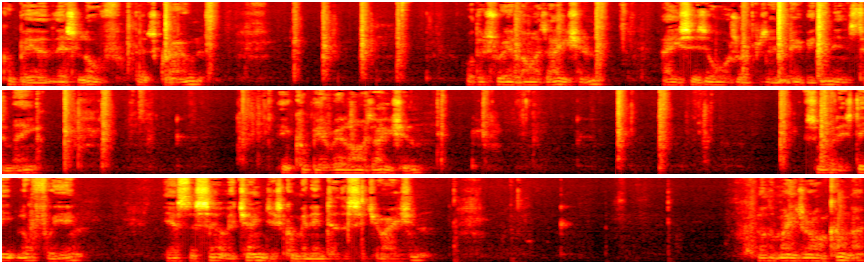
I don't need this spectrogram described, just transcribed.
Could be that this love that's grown or this realization, aces always represent new beginnings to me. It could be a realization somebody's deep love for you. Yes, there's certainly changes coming into the situation. Another major arcana.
